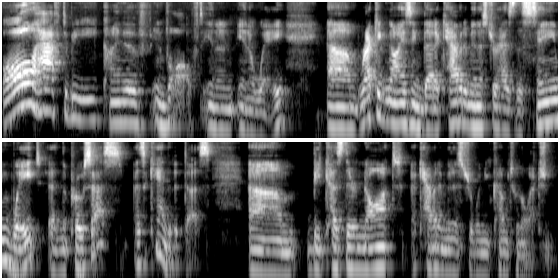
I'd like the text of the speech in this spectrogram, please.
all have to be kind of involved in a, in a way, um, recognizing that a cabinet minister has the same weight in the process as a candidate does. Um, because they're not a cabinet minister when you come to an election.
